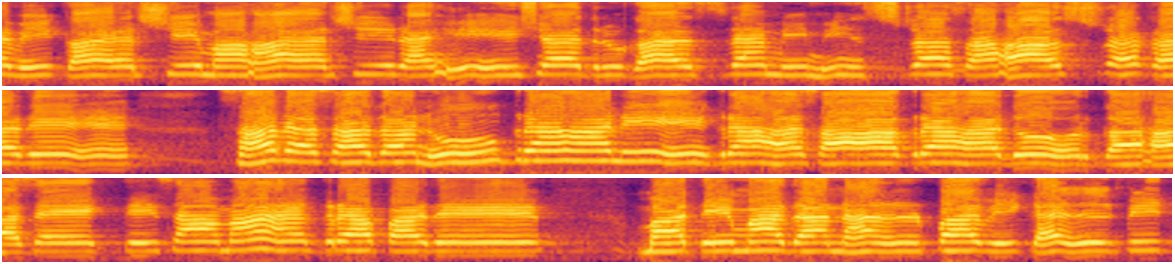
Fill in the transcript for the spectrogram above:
హితాద విభేద విహీన మహీన మహీన మతి మదనల్ప వికల్పిత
